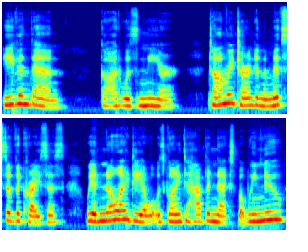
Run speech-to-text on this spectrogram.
Even then, God was near. Tom returned in the midst of the crisis. We had no idea what was going to happen next, but we knew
